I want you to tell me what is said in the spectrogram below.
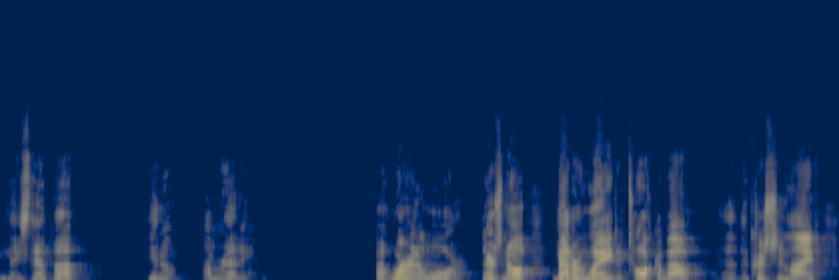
And they step up, you know, I'm ready. But we're in a war. There's no better way to talk about uh, the Christian life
